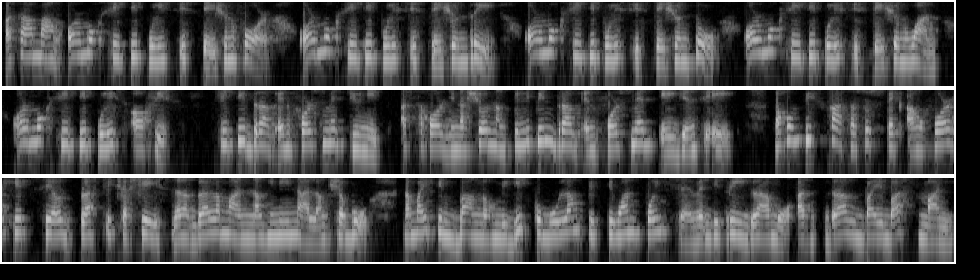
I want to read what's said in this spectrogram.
kasama ang Ormoc City Police Station 4, Ormoc City Police Station 3, Ormoc City Police Station 2, Ormoc City Police Station 1, Ormoc City Police Office, City Drug Enforcement Unit at sa koordinasyon ng Philippine Drug Enforcement Agency 8. Nakumpiska sa suspek ang 4 heat-sealed plastic sachets na naglalaman ng hininalang shabu na may timbang na humigit kumulang 51.73 gramo at drug by bust money.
